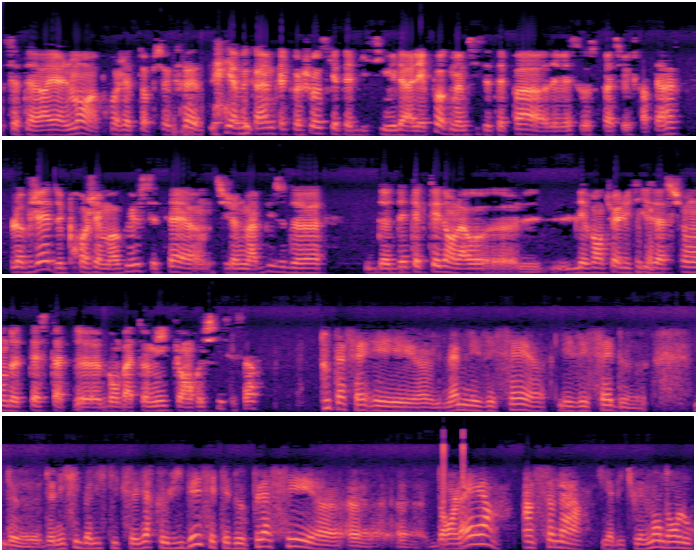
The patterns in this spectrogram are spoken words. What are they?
c'était réellement un projet de top secret. Il y avait quand même quelque chose qui était dissimulé à l'époque, même si c'était pas des vaisseaux spatiaux extraterrestres. L'objet du projet mogul, c'était, euh, si je ne m'abuse, de de détecter dans la euh, l'éventuelle utilisation de tests de bombes atomiques en Russie, c'est ça? Tout à fait, et même les essais, les essais de de, missiles balistiques. C'est-à-dire que l'idée, c'était de placer euh, euh, dans l'air un sonar qui est habituellement dans l'eau.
